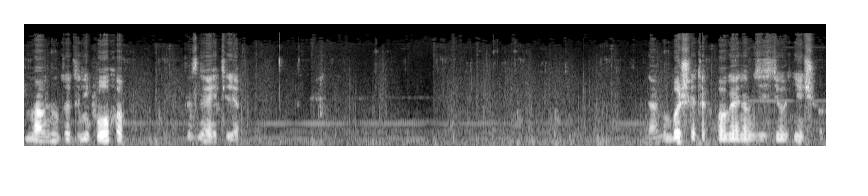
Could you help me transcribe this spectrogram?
Магнут, это неплохо, знаете ли. Так, ну больше, я так полагаю, нам здесь делать нечего.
